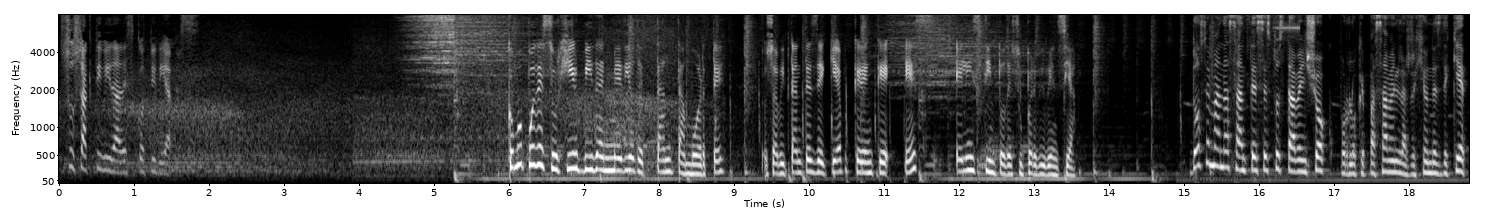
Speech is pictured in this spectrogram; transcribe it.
sus actividades cotidianas. ¿Cómo puede surgir vida en medio de tanta muerte? Los habitantes de Kiev creen que es el instinto de supervivencia. Dos semanas antes esto estaba en shock por lo que pasaba en las regiones de Kiev.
